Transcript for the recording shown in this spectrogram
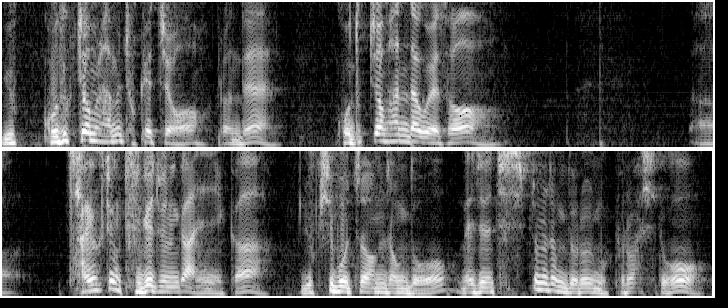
육- 고득점을 하면 좋겠죠. 그런데 고득점 한다고 해서 어, 자격증 두 개 주는 게 아니니까 65점 정도 내지는 70점 정도를 목표로 하시고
